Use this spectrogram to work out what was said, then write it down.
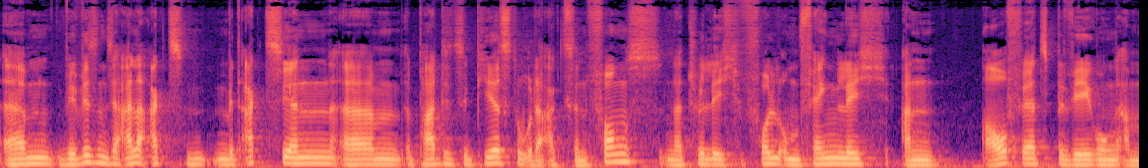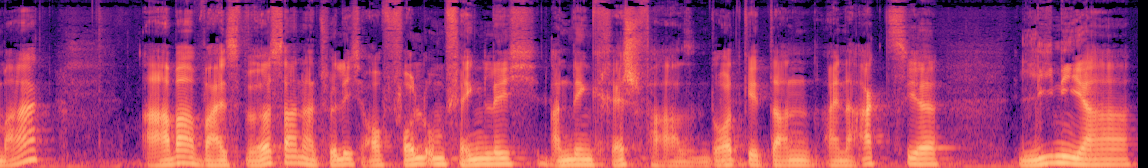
Ähm, wir wissen ja alle, Aktien, mit Aktien ähm, partizipierst du oder Aktienfonds natürlich vollumfänglich an Aufwärtsbewegungen am Markt aber vice versa natürlich auch vollumfänglich an den Crashphasen. Dort geht dann eine Aktie linear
